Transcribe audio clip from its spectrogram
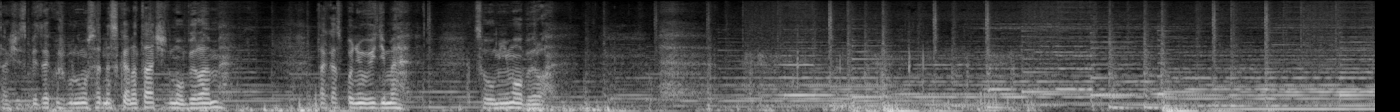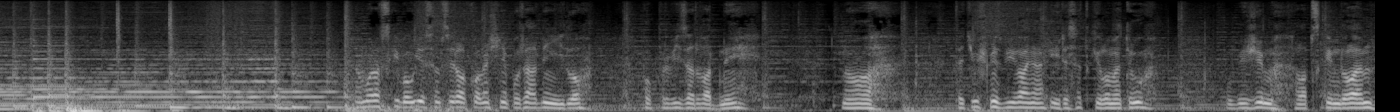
takže zbytek už budu muset dneska natáčet mobilem, tak aspoň uvidíme, co umí mobil. Moravský boudě jsem si dal konečně pořádné jídlo, poprvé za dva dny. No a teď už mi zbývá nějakých 10 kilometrů. Uběžím Lapským dolem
